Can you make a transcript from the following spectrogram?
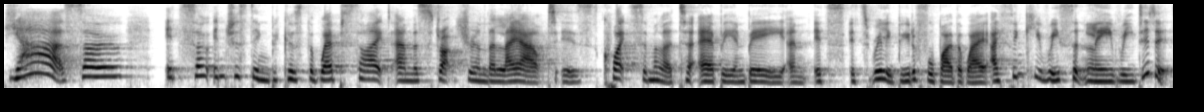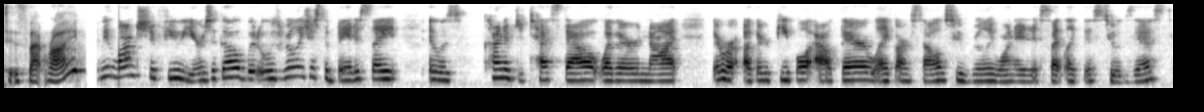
Yeah, so it's so interesting because the website and the structure and the layout is quite similar to Airbnb and it's it's really beautiful by the way. I think you recently redid it, is that right? We launched a few years ago, but it was really just a beta site. It was kind of to test out whether or not there were other people out there like ourselves who really wanted a site like this to exist.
